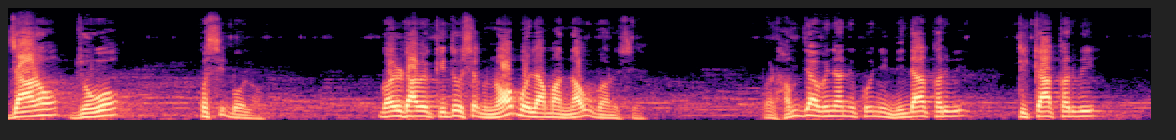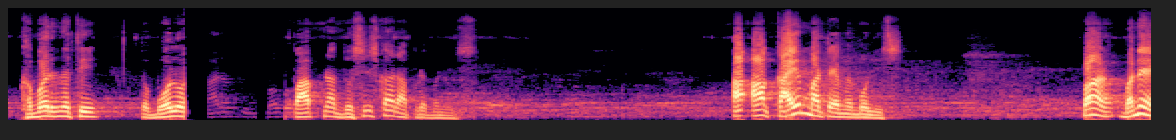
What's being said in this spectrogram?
જાણો જોવો પછી બોલો. ગલઢાવે કીધું છે કે ન બોલામાં નવ ગણ છે. પણ સમજ્યા વિનાની કોઈની નિંદા કરવી, ટીકા કરવી, ખબર નથી, તો બોલો. પાપના દોષિષ્કાર આપણે બનીશ આ આ કાયમ માટે અમે બોલીશ પણ બને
